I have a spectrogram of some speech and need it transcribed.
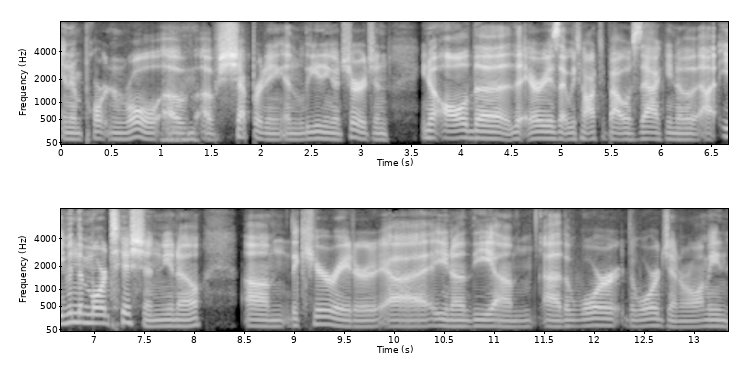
an important role of of shepherding and leading a church, and you know all the the areas that we talked about with Zac. You know, uh, even the mortician. You know um, the curator, uh, you know, the um, uh, the war the war general. I mean,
